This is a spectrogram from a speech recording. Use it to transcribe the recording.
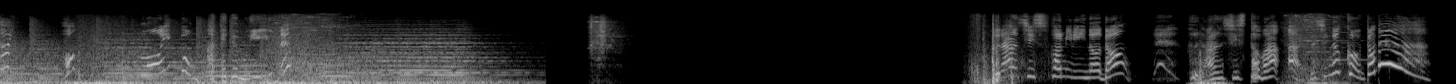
さい。ほっもう一本開けてもいいよね。フランシスファミリーのドン。フランシスとは私のことだ。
